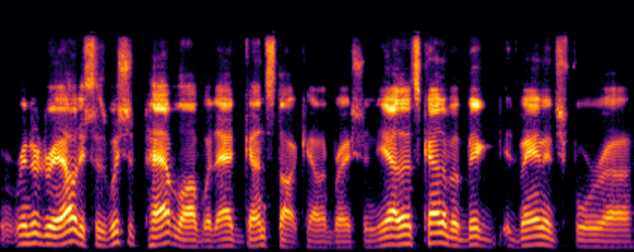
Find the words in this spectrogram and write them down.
Rendered Reality says wishes Pavlov would add gun stock calibration. Yeah, that's kind of a big advantage for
